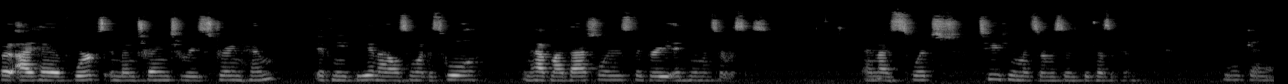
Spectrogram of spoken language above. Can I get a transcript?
but I have worked and been trained to restrain him if need be, and I also went to school and have my bachelor's degree in human services. And I switched to human services because of him. Very good.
